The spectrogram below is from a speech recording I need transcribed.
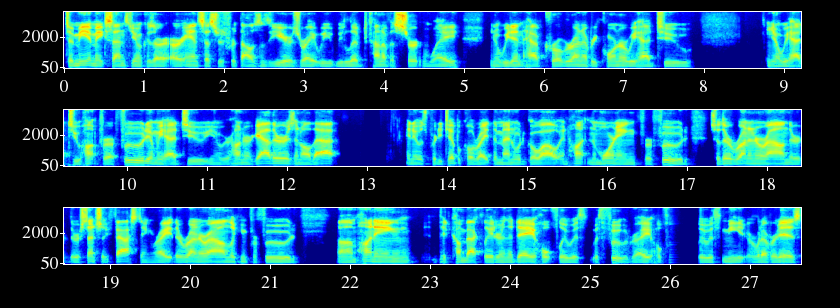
to me it makes sense you know because our, our ancestors for thousands of years right? We we lived kind of a certain way. You know we didn't have kroger on every corner. We had to you know, we had to hunt for our food and we had to, you know, we were hunter gatherers and all that. And it was pretty typical, right? The men would go out and hunt in the morning for food. So they're running around, they're they're essentially fasting, right? They're running around looking for food, um, hunting. They'd come back later in the day, hopefully with with food, right? Hopefully with meat or whatever it is.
